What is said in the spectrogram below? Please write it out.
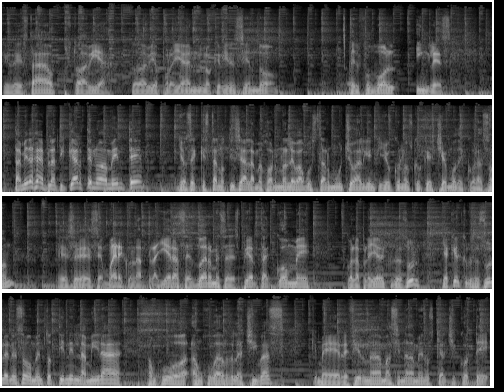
que está pues, todavía, todavía por allá en lo que viene siendo el fútbol inglés. También déjame platicarte nuevamente. Yo sé que esta noticia a lo mejor no le va a gustar mucho a alguien que yo conozco que es Chemo de corazón. Ese se muere con la playera, se duerme, se despierta, come con la playera del Cruz Azul, ya que el Cruz Azul en ese momento tiene en la mira a un jugador, a un jugador de las Chivas, que me refiero nada más y nada menos que al Chicote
